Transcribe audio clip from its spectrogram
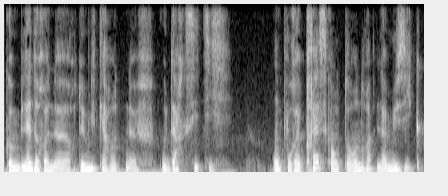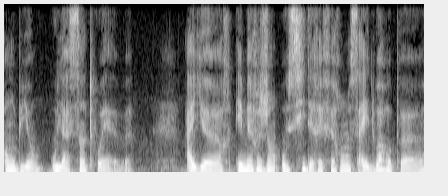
comme Blade Runner 2049 ou Dark City. On pourrait presque entendre la musique ambiant ou la synthwave. Ailleurs, émergeant aussi des références à Edward Hopper,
